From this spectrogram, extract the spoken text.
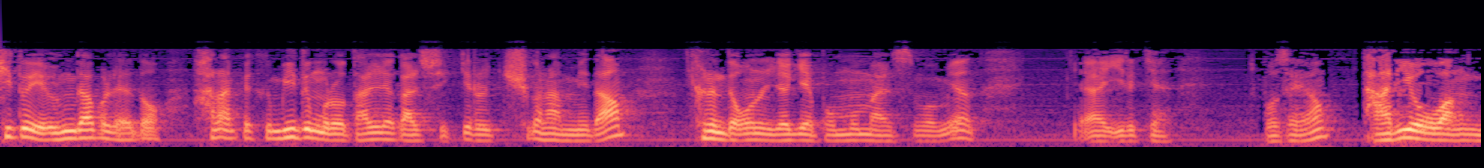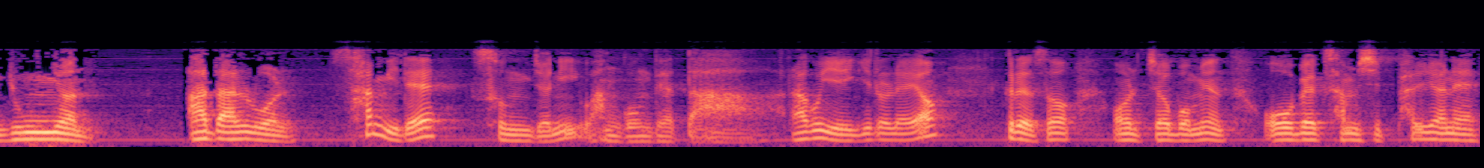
기도에 응답을 해도 하나님께 그 믿음으로 달려갈 수 있기를 축원합니다. 그런데 오늘 여기에 본문 말씀 보면 야, 이렇게 보세요. 다리오 왕 6년 아달월 3일에 성전이 완공됐다라고 얘기를 해요. 그래서 오늘 저 보면 538년에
